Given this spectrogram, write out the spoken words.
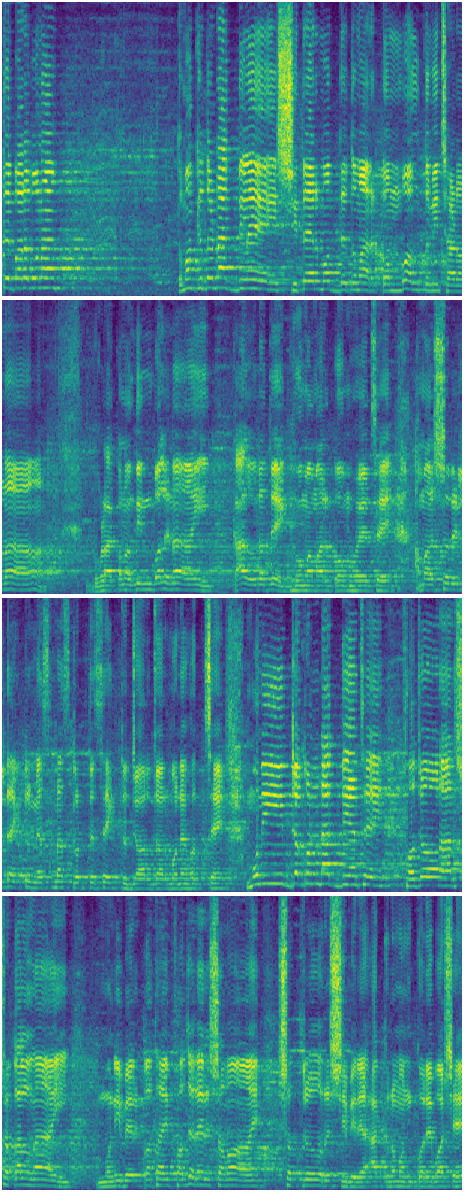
ডাকতে পারব না। তোমাকে তো ডাক দিলে শীতের মধ্যে তোমার কম্বল তুমি ছাড়ো না। ঘোড়া কোনোদিন বলে নাই, কাল রাতে ঘুম আমার কম হয়েছে। আমার শরীরটা একটু মেসমেস করতেছে, একটু জ্বর জ্বর মনে হচ্ছে। মনিব যখন ডাক দিয়েছে, ফজর আর সকাল নাই মনিবের কথায় ফজরের সময় শত্রুর শিবিরে আক্রমণ করে বসে,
